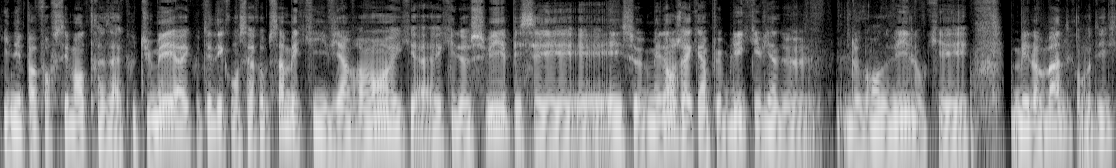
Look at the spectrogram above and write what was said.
qui n'est pas forcément très accoutumé à écouter des concerts comme ça, mais qui vient vraiment et qui, le suit et puis c'est et, se mélange avec un public qui vient de de grandes villes ou qui est mélomane, comme on dit.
